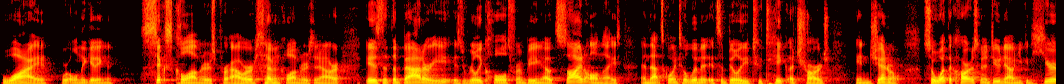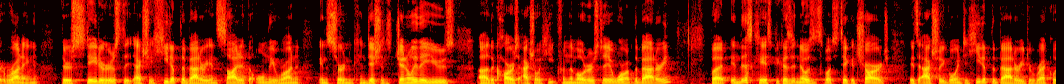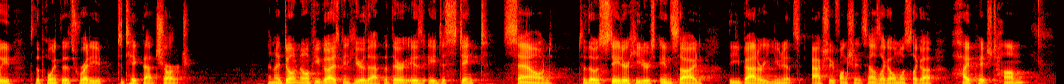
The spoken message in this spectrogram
why we're only getting six kilometers per hour, seven kilometers an hour, is that the battery is really cold from being outside all night, and that's going to limit its ability to take a charge in general. So what the car is going to do now, and you can hear it running, there's stators that actually heat up the battery inside it that only run in certain conditions. Generally, they use uh, the car's actual heat from the motors to warm up the battery. But in this case, because it knows it's about to take a charge, it's actually going to heat up the battery directly to the point that it's ready to take that charge. And I don't know if you guys can hear that, but there is a distinct sound to those stator heaters inside the battery units actually function. It sounds like almost like a high-pitched hum,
